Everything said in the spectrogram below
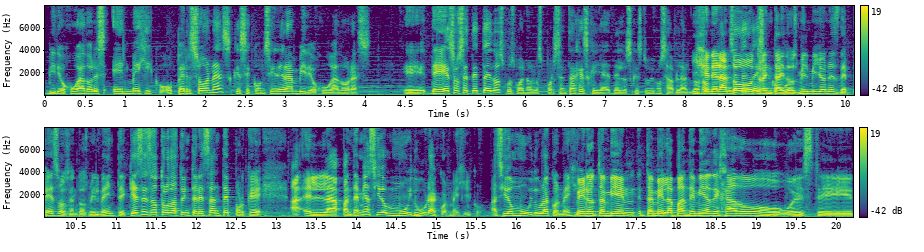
videojugadores en México o personas que se consideran videojugadoras. Eh, de esos 72, pues bueno, los porcentajes que ya, de los que estuvimos hablando. Y ¿no? generando 75 32 mil millones de pesos en 2020. Que ese es otro dato interesante porque ah, la pandemia ha sido muy dura con México. Ha sido muy dura con México. Pero también, también la pandemia ha dejado este,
